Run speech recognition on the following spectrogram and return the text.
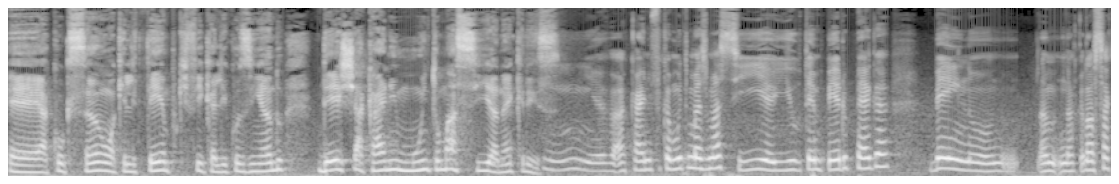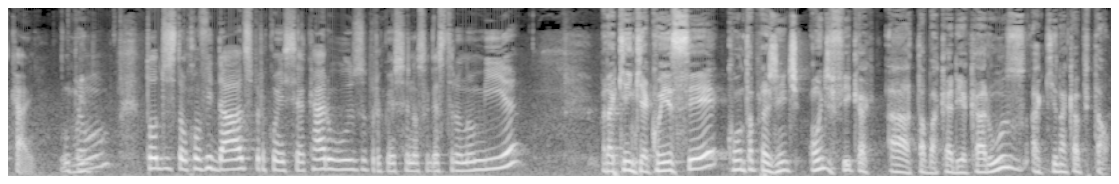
é, a cocção, aquele tempo que fica ali cozinhando, deixe a carne muito macia, né, Cris? Sim, a carne fica muito mais macia e o tempero pega bem no, na, na nossa carne. Então, muito... todos estão convidados para conhecer a Caruso, para conhecer a nossa gastronomia. Para quem quer conhecer, conta pra gente onde fica a Tabacaria Caruso, aqui na capital.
